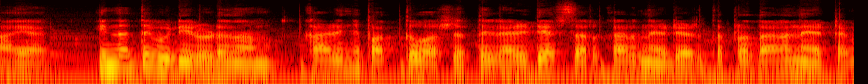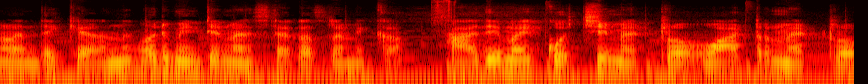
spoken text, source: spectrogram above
ആയാൽ ഇന്നത്തെ വീഡിയോയിലൂടെ നമുക്ക് കഴിഞ്ഞ പത്ത് വർഷത്തിൽ എൽ ഡി എഫ് സർക്കാർ നേടിയെടുത്ത പ്രധാന നേട്ടങ്ങൾ എന്തൊക്കെയാണെന്ന് ഒരു മിനിറ്റിൽ മനസ്സിലാക്കാൻ ശ്രമിക്കാം. ആദ്യമായി കൊച്ചി മെട്രോ വാട്ടർ മെട്രോ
